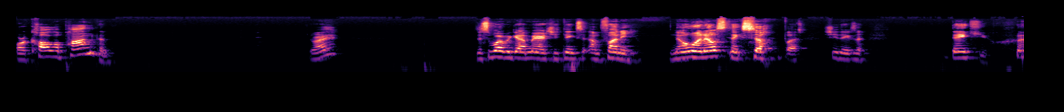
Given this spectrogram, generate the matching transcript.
or call upon them. Right? This is why we got married. She thinks I'm funny. No one else thinks so, but she thinks. Thank you.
